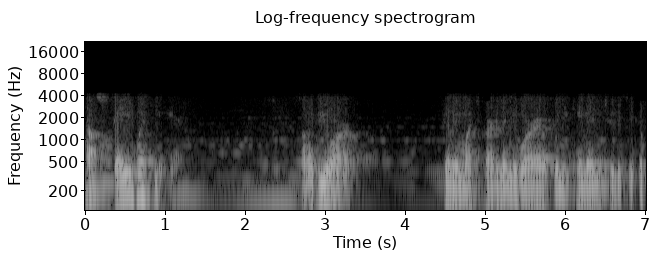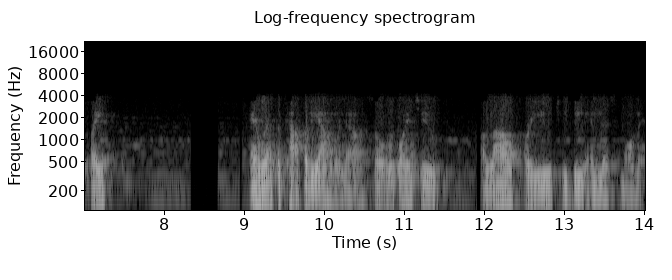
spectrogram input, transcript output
Now stay with me here. Some of you are feeling much better than you were when you came into the secret place. And we're at the top of the hour now, so we're going to allow for you to be in this moment.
